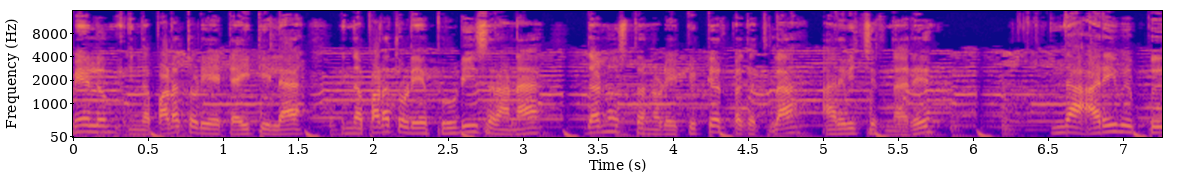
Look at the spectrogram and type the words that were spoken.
மேலும் இந்த படத்துடைய டைட்டிலை இந்த படத்துடைய ப்ரொடியூசரான தனுஷ் தன்னுடைய ட்விட்டர் பக்கத்தில் அறிவிச்சிருந்தாரு. இந்த அறிவிப்பு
